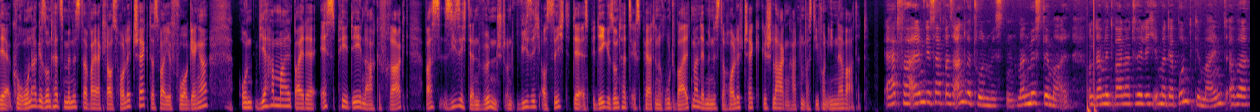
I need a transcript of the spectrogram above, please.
Der Corona-Gesundheitsminister war ja Klaus Holleczek, das war Ihr Vorgänger. Und wir haben mal bei der SPD nachgefragt, was sie sich denn wünscht und wie sich aus Sicht der SPD-Gesundheitsexpertin Ruth Waldmann der Minister Holleczek geschlagen hat und was die von Ihnen erwartet. Er hat vor allem gesagt, was andere tun müssten. Man müsste mal. Und damit war natürlich immer der Bund gemeint. Aber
